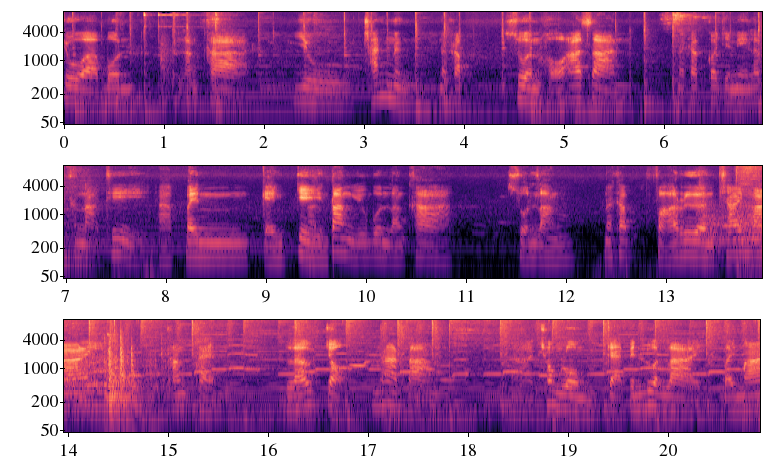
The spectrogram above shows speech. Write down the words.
จั่วบนหลังคาอยู่ชั้นหนึ่งนะครับ ส่วนหออาซานนะครับก็จะมีลักษณะที่เป็นเก๋งจีนตั้งอยู่บนหลังคาสวนหลังนะครับ ฝาเรือนใช้ไม้ทั้งแผ่น แล้วเจาะหน้าต่างช่องลมแกะเป็นลวดลายใบไม้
